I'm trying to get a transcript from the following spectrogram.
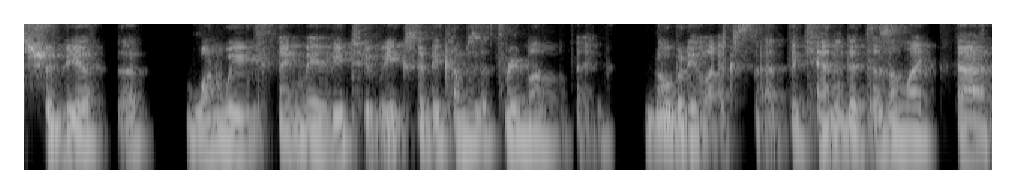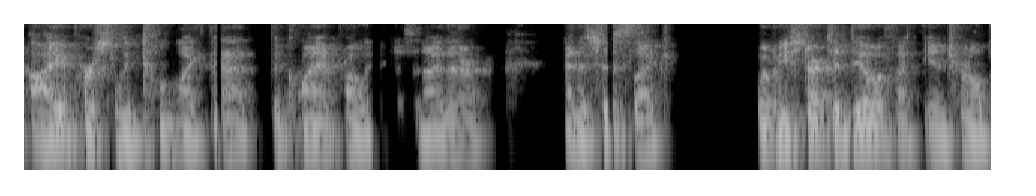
should be a, a one week thing, maybe two weeks. It becomes a three month thing nobody likes that. The candidate doesn't like that. I personally don't like that. The client probably doesn't either. And it's just like when you start to deal with like the internal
